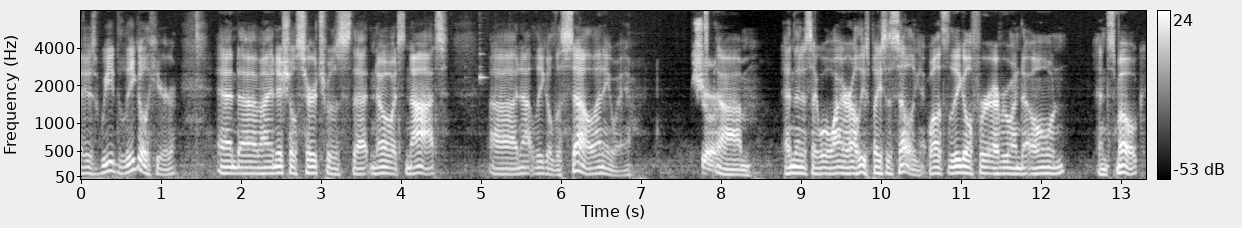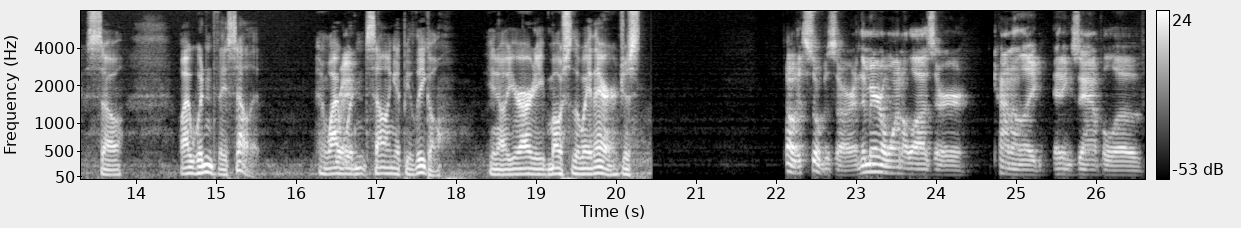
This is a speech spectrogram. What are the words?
is weed legal here? And uh, my initial search was that no, it's not, uh, not legal to sell anyway. sure. Um, and then it's like, well, why are all these places selling it? Well, it's legal for everyone to own and smoke, so why wouldn't they sell it? And why Right. wouldn't selling it be legal? You know, you're already most of the way there. Just Oh, it's so bizarre. And the marijuana laws are kind of like an example of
